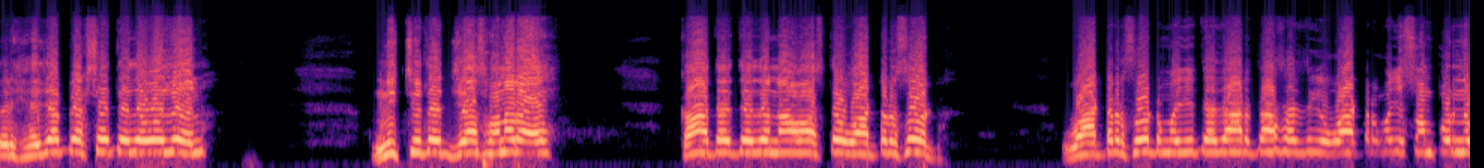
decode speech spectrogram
तर ह्याच्यापेक्षा त्याचं वजन निश्चितच जास्त होणार आहे. का तर त्याचं नाव असतं वॉटर सोट वॉटर सोट म्हणजे त्याचा अर्थ असा की वॉटर म्हणजे संपूर्ण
